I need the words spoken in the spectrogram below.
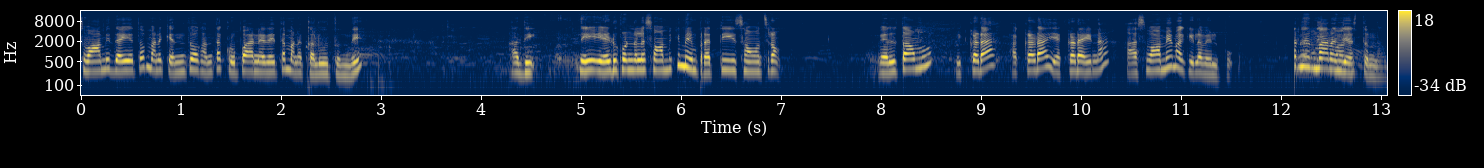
స్వామి దయతో మనకు ఎంతో కొంత కృప అనేది అయితే మనకు కలుగుతుంది. అది ఈ ఏడుకొండల స్వామికి మేము ప్రతి సంవత్సరం వెళ్తాము. ఇక్కడ అక్కడ ఎక్కడైనా ఆ స్వామి మాకు ఇలా వెలుపు. పునర్నిర్మాణం చేస్తున్నాం.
